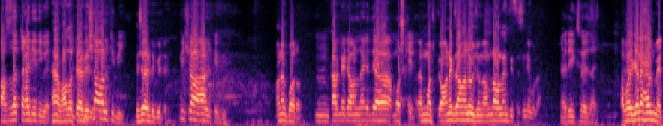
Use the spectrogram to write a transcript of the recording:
পাঁচ হাজার টাকা দিয়ে দিবেন? হ্যাঁ পাঁচ হাজার টাকা দিয়ে দিব। বিশাল টিভি। বিশাল টিভিটা বিশাল টিভি। অনেক বড়। কারণ এটা অনলাইনে দেওয়া মুশকিল। মুশকিল। অনেক ঝামেলা ওই জন্য আমরা অনলাইন দিতেছি না এগুলা। রিক্স হয়ে যায়। আবার এখানে হেলমেট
